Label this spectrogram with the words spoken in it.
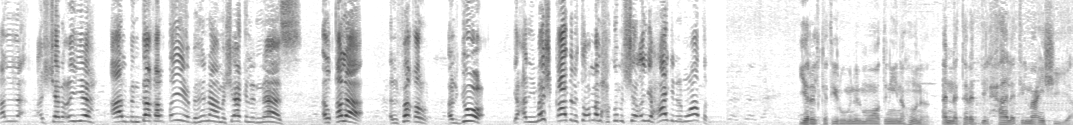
قال الشرعية قال بندقر طيب. هنا مشاكل الناس. القلق الفقر الجوع. يعني مش قادرة تعمل حكومة الشرعية حاجة للمواطن. يرى الكثير من المواطنين هنا أن تردي الحالة المعيشية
